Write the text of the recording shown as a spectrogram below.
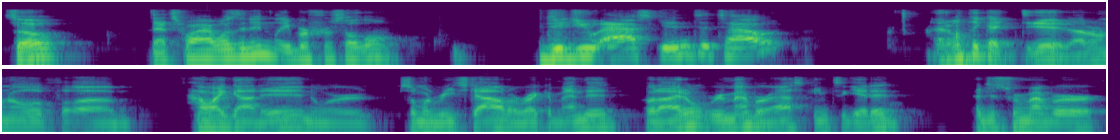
So that's why I wasn't in LABR for so long. Did you ask into tout? I don't think I did. I don't know if um, how I got in or someone reached out or recommended, but I don't remember asking to get in. I just remember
